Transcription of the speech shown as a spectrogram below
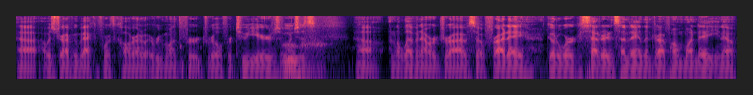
Uh, I was driving back and forth to Colorado every month for drill for two years, which is uh, an 11 hour drive. So Friday, go to work Saturday and Sunday, and then drive home Monday. You know,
